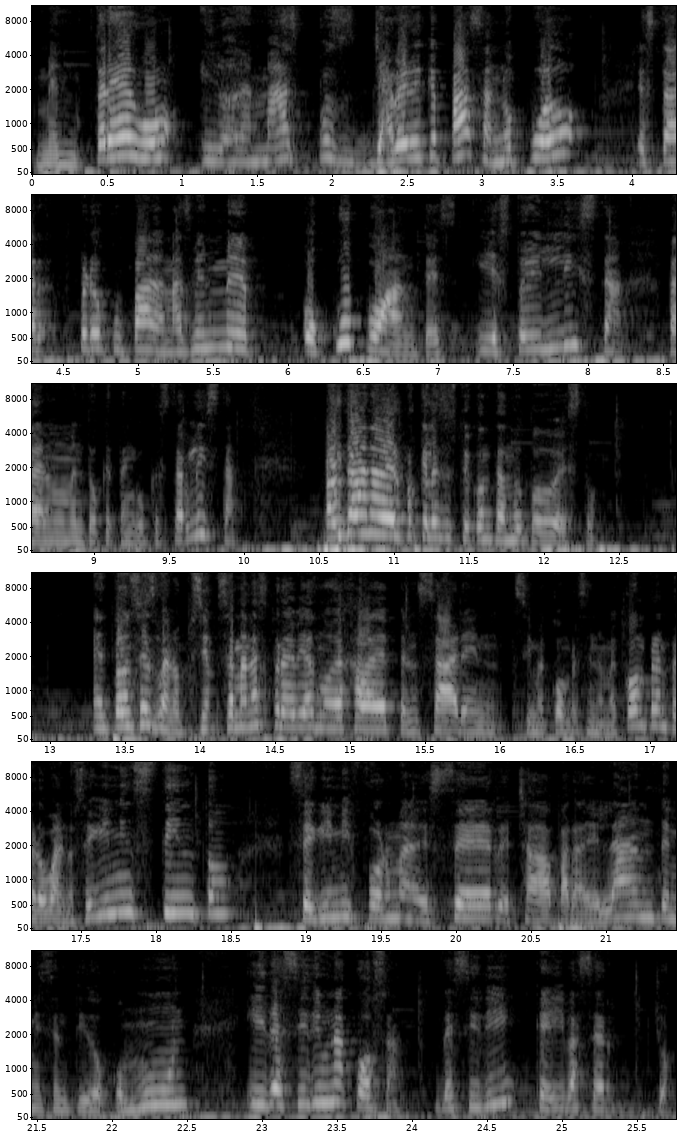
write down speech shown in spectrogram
me entrego y lo demás, pues ya veré qué pasa. No puedo estar preocupada, más bien me ocupo antes y estoy lista para el momento que tengo que estar lista. Ahorita van a ver por qué les estoy contando todo esto. Entonces, bueno, pues, semanas previas no dejaba de pensar en si me compran, si no me compran, pero bueno, seguí mi instinto, seguí mi forma de ser, echaba para adelante, mi sentido común y decidí una cosa, decidí que iba a ser yo,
